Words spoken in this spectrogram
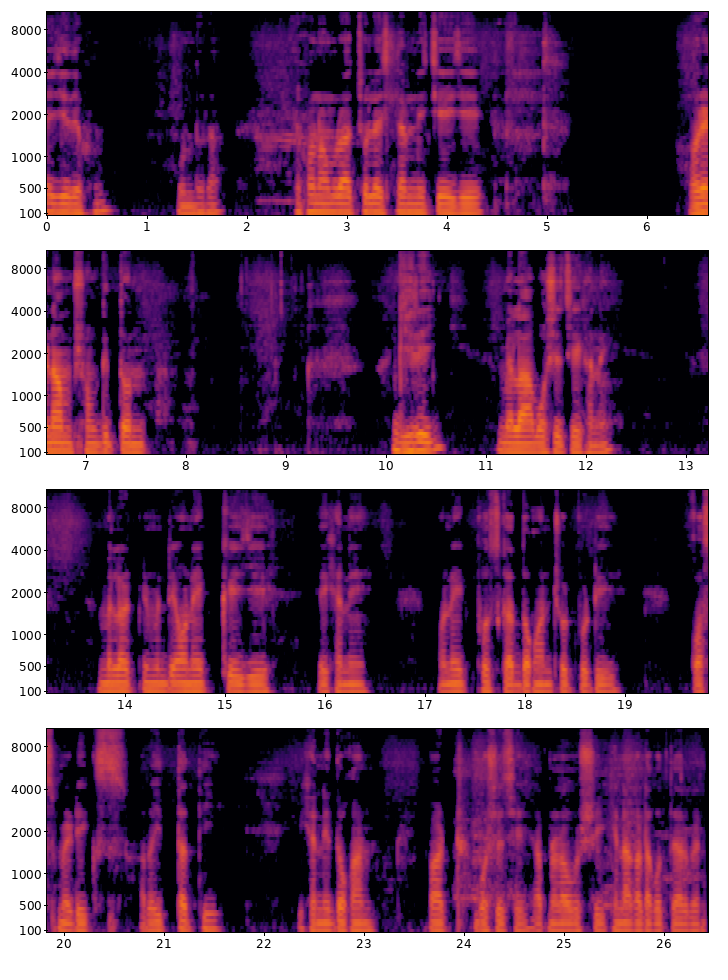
এই যে দেখুন বন্ধুরা, এখন আমরা চলে আসলাম নিচে, এই যে হরিনাম সংকীর্তন ঘিরেই মেলা বসেছে এখানে। মেলার মধ্যে অনেক এই যে এখানে অনেক ফুচকার দোকান, চটপটি কসমেটিক্স আরও ইত্যাদি এখানে দোকান পাট বসেছে। আপনারা অবশ্যই কেনাকাটা করতে পারবেন।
